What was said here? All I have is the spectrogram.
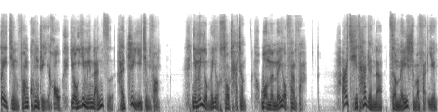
被警方控制以后，有一名男子还质疑警方：“你们有没有搜查证？我们没有犯法。”而其他人呢，则没什么反应。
